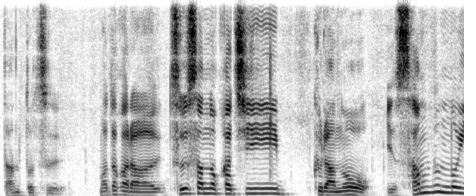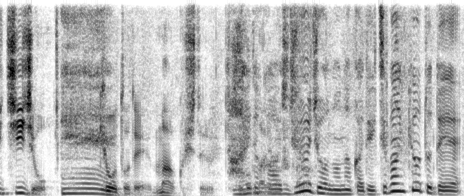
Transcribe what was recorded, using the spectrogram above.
ダントツ、まあ、だから通算の勝ち倉の3分の1以上、ええ。京都でマークしてるってはい、ことだからになりますから。十条の中で一番京都で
